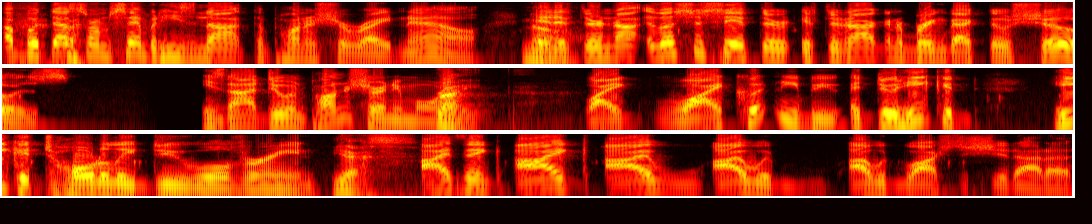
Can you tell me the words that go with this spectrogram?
Uh, but that's what I'm saying. But he's not the Punisher right now. no. And if they're not, let's just say if they're if they're not going to bring back those shows, he's not doing Punisher anymore. right. Why why couldn't he be? Dude, he could he could totally do Wolverine. Yes. I think I I I would I would watch the shit out of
